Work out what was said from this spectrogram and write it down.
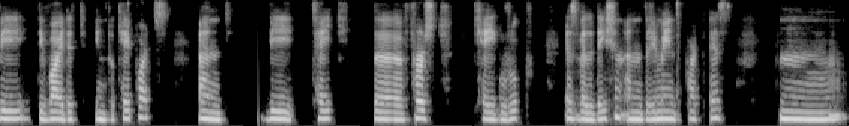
we divide it into k parts and we take the first k group as validation and the remaining part as um,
